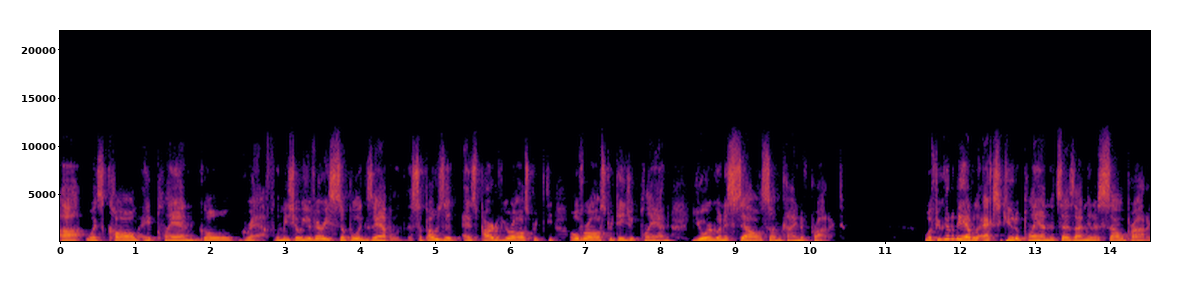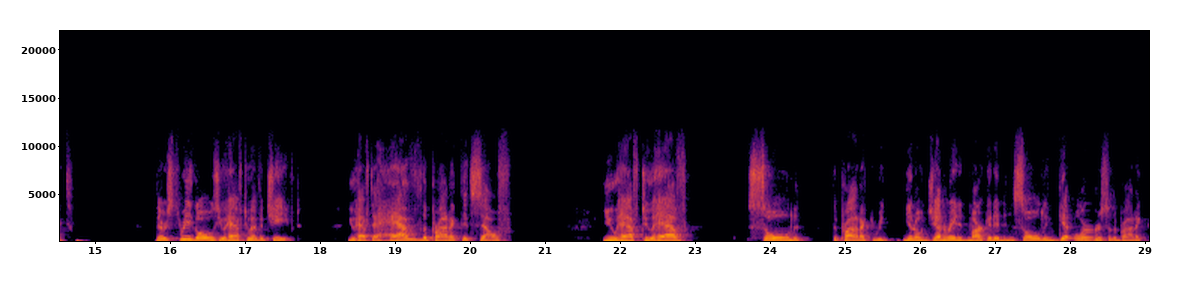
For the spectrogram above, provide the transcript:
uh, what's called a plan goal graph. Let me show you a very simple example of this. Suppose that as part of your all strate overall strategic plan, you're going to sell some kind of product. Well, if you're going to be able to execute a plan that says, I'm going to sell product, there's three goals you have to have achieved. You have to have the product itself, you have to have sold the product, you know, generated, marketed, and sold, and get orders for the product.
